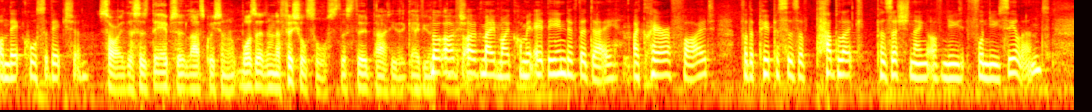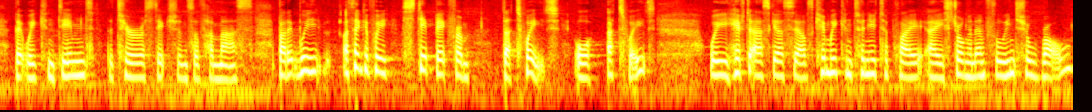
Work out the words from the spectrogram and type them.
on that course of action. Sorry, this is the absolute last question. Was it an official source, this third party that gave you Look, I've, I've made my comment. At the end of the day, I clarified for the purposes of public positioning of New, for New Zealand that we condemned the terrorist actions of Hamas. But it, we, I think if we step back from the tweet or a tweet, we have to ask ourselves can we continue to play a strong and influential role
